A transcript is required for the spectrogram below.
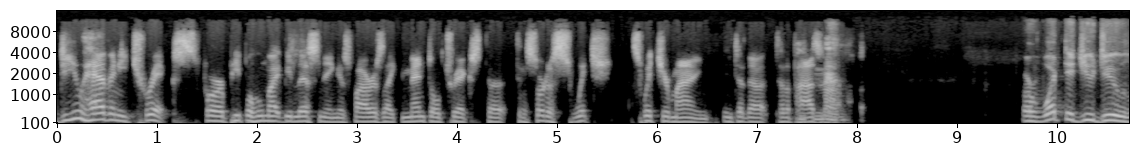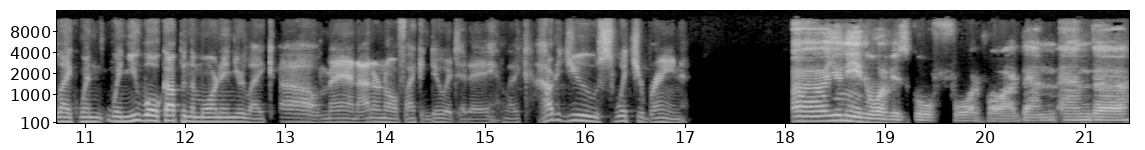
Do you have any tricks for people who might be listening as far as like mental tricks to to sort of switch switch your mind into the to the positive? Man, or what did you do like when when you woke up in the morning you're like oh man i don't know if i can do it today like how did you switch your brain uh, you need always go forward and and uh,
